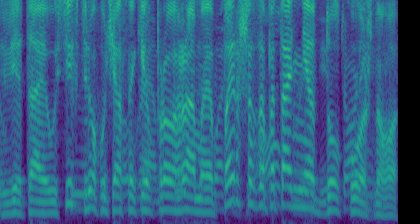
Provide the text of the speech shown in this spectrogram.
Вітаю усіх трьох учасників програми. Перше запитання до кожного.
